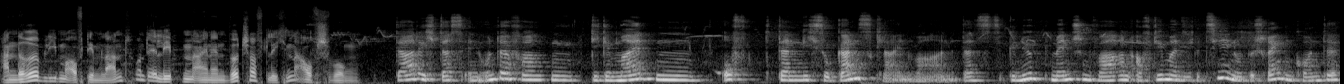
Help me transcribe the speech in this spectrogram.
andere blieben auf dem Land und erlebten einen wirtschaftlichen Aufschwung. Dadurch, dass in Unterfranken die Gemeinden oft dann nicht so ganz klein waren, dass genügend Menschen waren, auf die man sich beziehen und beschränken konnte,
